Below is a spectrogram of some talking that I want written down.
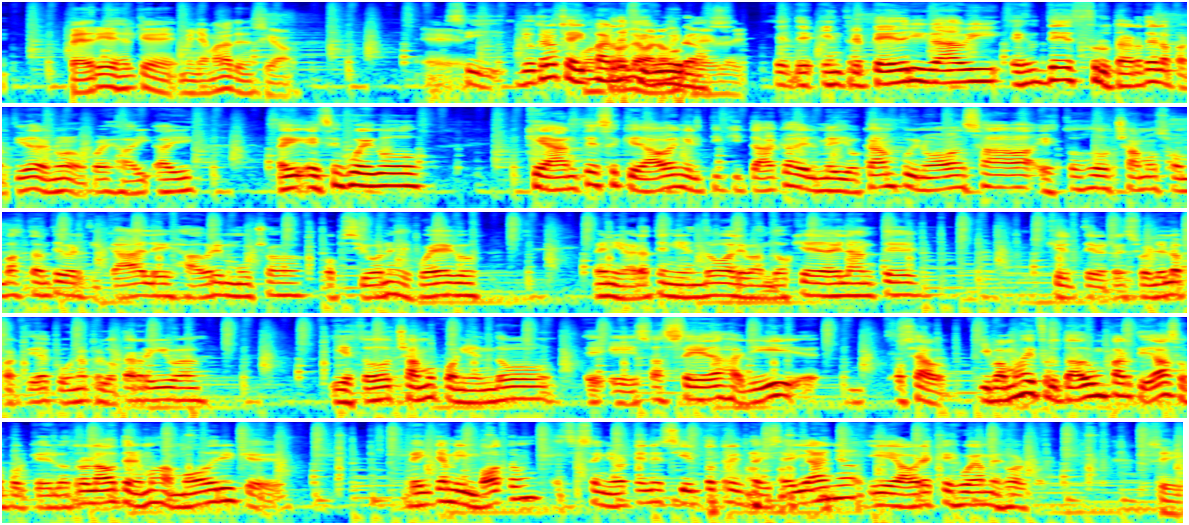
Pedri es el que me llama la atención. Eh, sí, yo creo que hay par de, figuras entre Pedri y Gaby. Es disfrutar de la partida de nuevo. Pues hay, hay, hay ese juego que antes se quedaba en el tiki-taka del mediocampo y no avanzaba. Estos dos chamos son bastante verticales, abren muchas opciones de juego. Ven, ahora teniendo a Lewandowski ahí adelante, que te resuelve la partida con una pelota arriba. Y estos dos chamos poniendo eh, esas sedas allí. Eh, o sea, y vamos a disfrutar de un partidazo, porque del otro lado tenemos a Modri, que Benjamin Button, ese señor tiene 136 años y ahora es que juega mejor. Pues. Sí,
